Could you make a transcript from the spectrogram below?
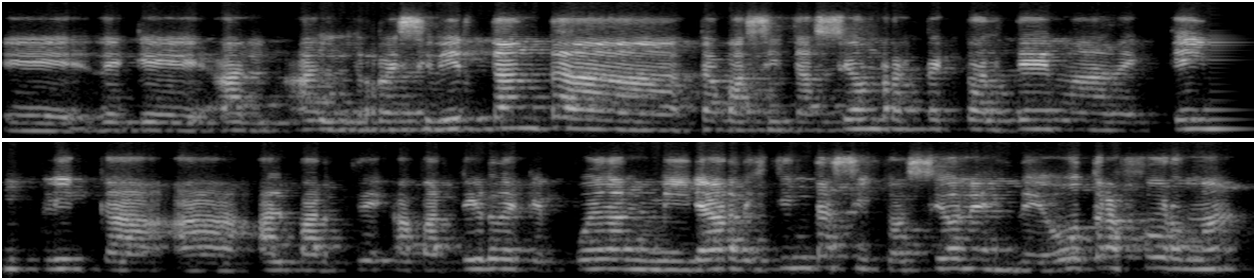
eh, de que al, recibir tanta capacitación respecto al tema, de qué implica a, a partir de que puedan mirar distintas situaciones de otra forma,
